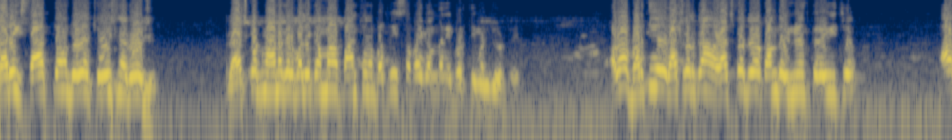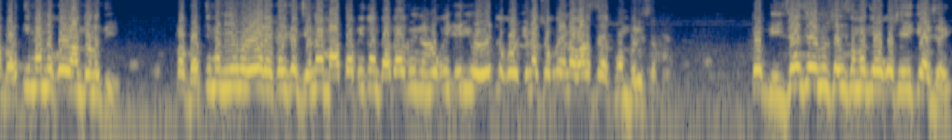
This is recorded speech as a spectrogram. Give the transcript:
તારીખ સાત ત્રણ બે હજાર ચોવીસ ના રોજ રાજકોટ મહાનગરપાલિકામાં પાંચસો ને બત્રીસ સફાઈ કામદારની ભરતી મંજૂર થઈ. હવે ભરતી રાજકોટ રાજકોટ કામદાર યુનિયન કરાવી છે. આ ભરતીમાં કોઈ વાંધો નથી. પણ ભરતીમાં નિયમો એવા રાખે કે જેના માતા પિતા દાદા દાદીને નોકરી કરી હોય એ લોકો એના છોકરા એના વારસ ફોર્મ ભરી શકે. તો બીજા જે અનુસારી સમાજ લોકો છે એ ક્યાં જાય?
